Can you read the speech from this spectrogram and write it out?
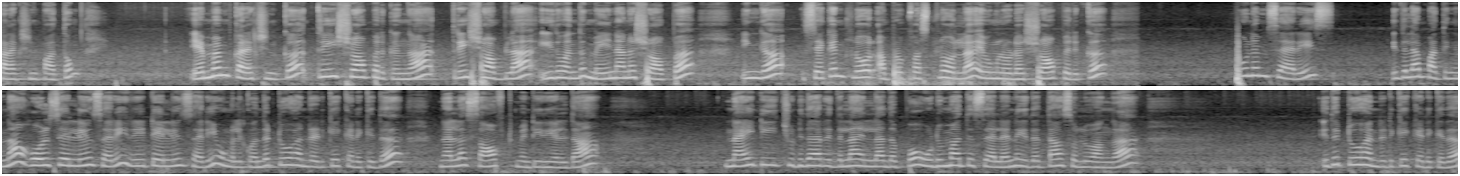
கலெக்ஷன் பார்த்தோம். எம்எம் கலெக்ஷனுக்கு த்ரீ ஷாப் இருக்குங்க. த்ரீ ஷாப்பில் இது வந்து மெயினான ஷாப்பு இங்கே செகண்ட் ஃப்ளோர் அப்புறம் ஃபஸ்ட் ஃப்ளோரில் இவங்களோட ஷாப் இருக்குது பூனம் சாரீஸ் இதெல்லாம் பார்த்தீங்கன்னா ஹோல்சேல்லையும் சரி ரீட்டெயிலையும் சரி உங்களுக்கு வந்து டூ ஹண்ட்ரட்கே கிடைக்கிது. நல்ல சாஃப்ட் மெட்டீரியல் தான். நைட்டி சுடிதார் இதெல்லாம் இல்லாதப்போ உடுமாத்து சேலைன்னு இதை தான் சொல்லுவாங்க. இது டூ ஹண்ட்ரடுக்கே கிடைக்குது.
